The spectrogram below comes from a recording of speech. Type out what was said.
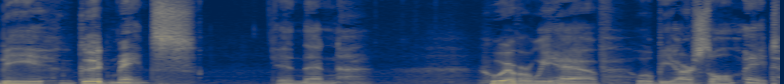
be good mates. And then whoever we have will be our soulmate.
